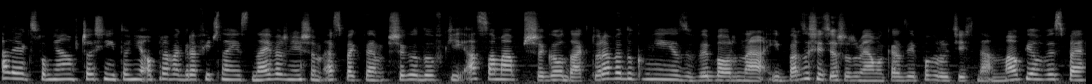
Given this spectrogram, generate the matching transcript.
Ale jak wspomniałam wcześniej, to nie oprawa graficzna jest najważniejszym aspektem przygodówki, a sama przygoda, która według mnie jest wyborna i bardzo się cieszę, że miałam okazję powrócić na Małpią Wyspę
